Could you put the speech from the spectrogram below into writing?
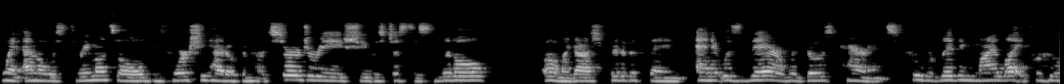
when Emma was three months old, before she had open heart surgery. She was just this little, oh my gosh, bit of a thing. And it was there with those parents who were living my life or who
